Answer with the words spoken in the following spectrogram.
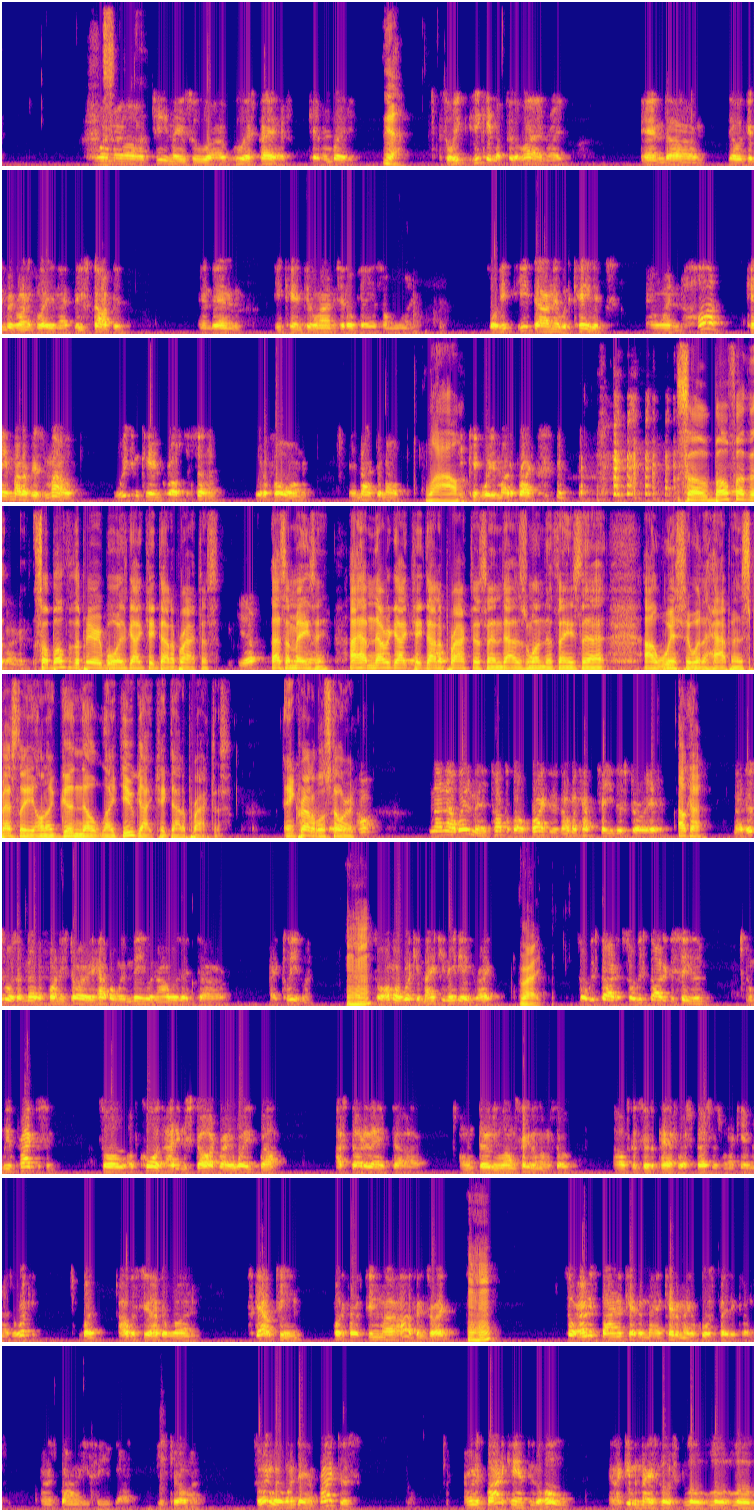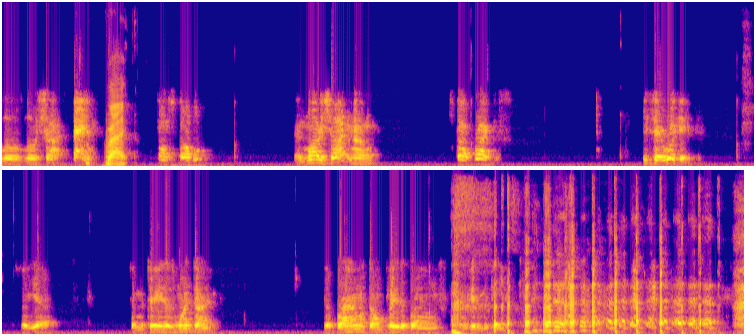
One of my uh, teammates who uh, who has passed, Kevin Brady. Yeah. So he, he came up to the line, right? And uh, they were getting ready to run a play, and I, they stopped it. And then he came to the line and said, okay, it's on one. So he, he's down there with the cadence. And when Huff came out of his mouth, William came across the center with a forearm and knocked him out. Wow. He kicked William out of practice. So both of the so both of the Perry boys got kicked out of practice. That's amazing. I have never got kicked out of practice, and that is one of the things that I wish it would have happened, especially on a good note like you got kicked out of practice. Incredible story. No, no, wait a minute. Talk about practice. I'm going to have to tell you this story here. Okay. Now, this was another funny story. It happened with me when I was at uh, at Cleveland. Mm-hmm. So I'm a rookie, 1988, right? Right. So we started. So we started the season, and we were practicing. So of course I didn't start right away. Well, I started at uh, on third and long, second and long. So I was considered a pass rush specialist when I came in as a rookie. But I would still have to run scout team for the first team uh, offense, right? Mm-hmm. So Ernest Byner, Kevin Mack, Kevin Mack, of course, played at Clemson. Ernest Byner, ECU guy, East Carolina. So anyway, one day in practice, Ernest Byner came through the hole, and I give him a nice little, little, little, little, little, little shot. Bam! Right. Don't stumble. And Marty Schottenheimer stopped practice. He said, rookie. So yeah. So I'm gonna tell you this one time. The Browns don't play the Browns. Don't get them again.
